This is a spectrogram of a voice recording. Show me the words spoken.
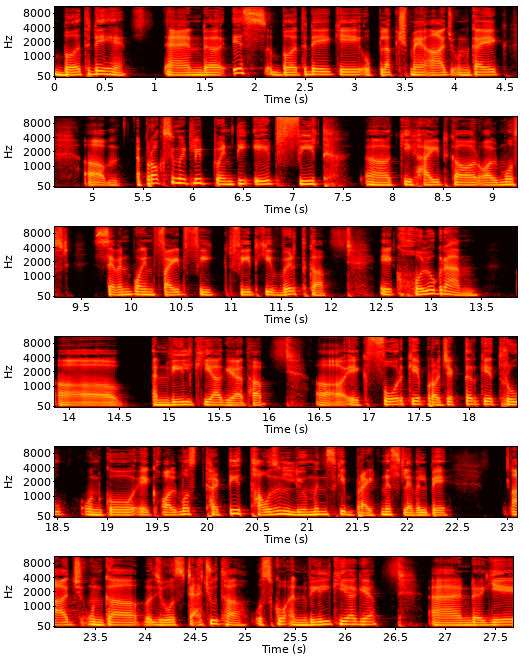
बर्थडे है एंड इस बर्थडे के उपलक्ष्य में आज उनका एक अप्रोक्सीमेटली ट्वेंटी एट फीट की हाइट का और almost seven point five feet feet की विर्थ का एक होलोग्राम अनवील किया गया था। एक 4K प्रोजेक्टर के थ्रू उनको एक ऑलमोस्ट थर्टी थाउज़ेंड ल्यूमन्स की ब्राइटनेस लेवल पे आज उनका जो स्टैचू था, उसको अनवील किया गया। एंड ये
